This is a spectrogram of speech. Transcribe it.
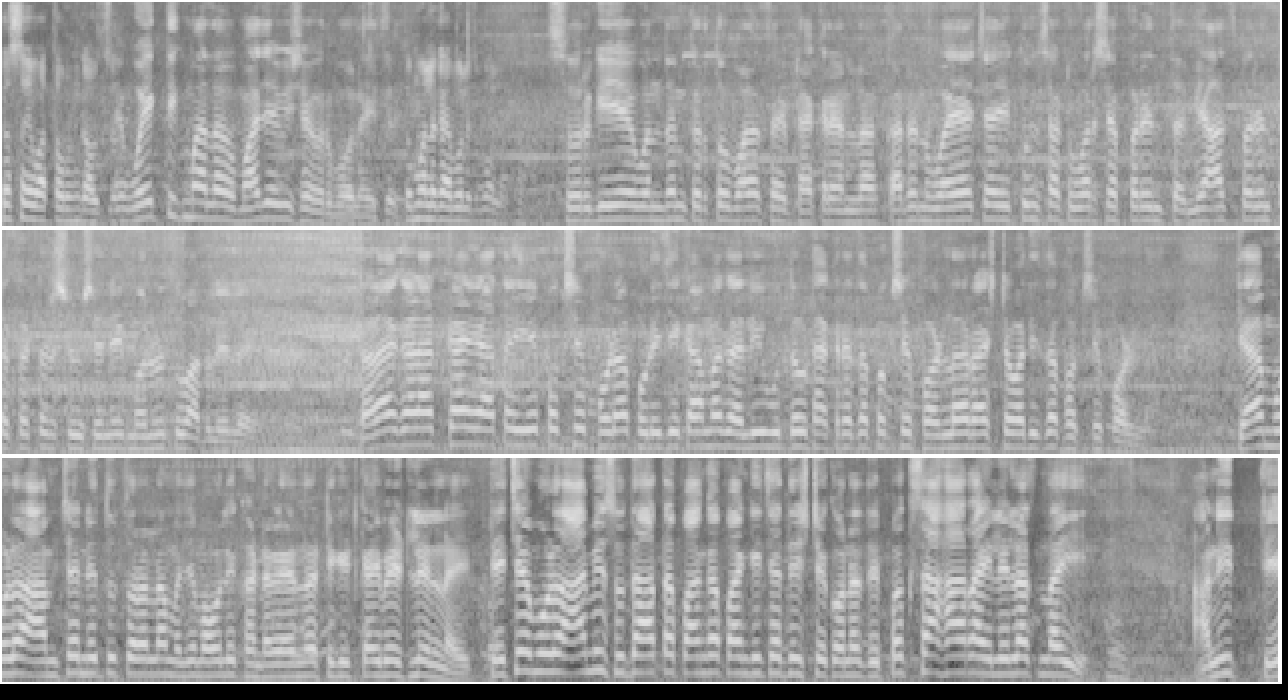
कसं आहे वातावरण गावचं? वैयक्तिक मला माझ्या विषयावर बोलायचं तुम्हाला काय बोलायचं? बोला. स्वर्गीय वंदन करतो बाळासाहेब ठाकरेंना कारण वयाच्या एकोणसाठ वर्षापर्यंत मी आजपर्यंत कट्टर शिवसैनिक म्हणूनच वागलेलो आहे. तळागाळात काय आता हे पक्ष फोडाफोडीची कामं झाली उद्धव ठाकरेचा पक्ष फोडला राष्ट्रवादीचा पक्ष फोडला. त्यामुळं आमच्या नेतृत्वाला म्हणजे माऊली खंडागळे यांना तिकीट काही भेटलेलं नाही. त्याच्यामुळं आम्ही सुद्धा आता पांगापांगीच्या दृष्टिकोनात पक्ष हा राहिलेलाच नाही. आणि ते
